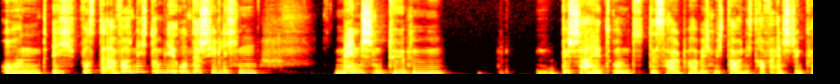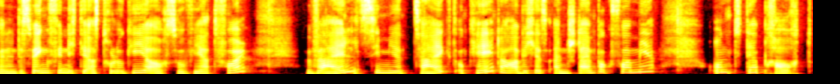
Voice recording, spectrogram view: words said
Und ich wusste einfach nicht um die unterschiedlichen Menschentypen Bescheid. Und deshalb habe ich mich da auch nicht drauf einstellen können. Deswegen finde ich die Astrologie ja auch so wertvoll, weil sie mir zeigt, okay, da habe ich jetzt einen Steinbock vor mir und der braucht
